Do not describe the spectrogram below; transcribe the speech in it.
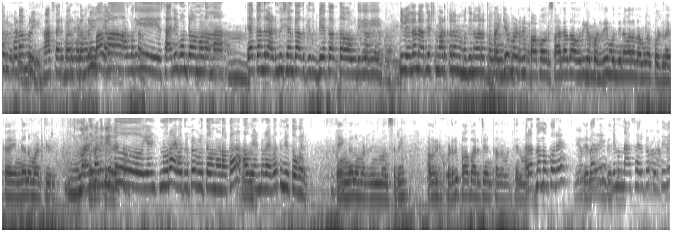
ಅವ್ರಿಗೆ ಕೊಡಮ್ರಿ. ನಾಲ್ಕು ಸಾವಿರ ರೂಪಾಯಿ ಕೊಡಮ್ರಿ. ಪಾಪ ಹುಡುಗಿ ಸಾಲಿಗೆ ಹೊಂಟಾವ ನೋಡಮ್ಮ. ಯಾಕಂದ್ರೆ ಅಡ್ಮಿಷನ್ ಅದಕ್ಕೆ ಬೇಕಾಗ್ತಾವ ಹುಡುಗಿಗೆ. ನೀವೆಲ್ಲ ಅಡ್ಜಸ್ಟ್ ಮಾಡ್ಕರಮ್ಮ ಮುಂದಿನ ವಾರ ತಗೋ. ಹಂಗೆ ಮಾಡ್ರಿ ಪಾಪ ಅವ್ರ ಸಾಲ ಅದ ಅವ್ರಿಗೆ ಕೊಡ್ರಿ. ಮುಂದಿನ ವಾರ ನಮ್ಗ ಕೊಡ್ಲಕ್ಕ ಹೆಂಗನ ಮಾಡ್ತೀವ್ರಿ. ಎಂಟ್ನೂರ ಐವತ್ತು ರೂಪಾಯಿ ಬೀಳ್ತಾವ ನೋಡಕ್ಕ. ಅವು ಎಂಟ್ನೂರ ಐವತ್ತು ನೀವು ತಗೋರಿ. ಹೆಂಗನ ಮಾಡ್ರಿ ನಿನ್ ಮನ್ಸ್ರಿ ಅವ್ರಿಗೆ ಕೊಡ್ರಿ ಪಾಪ ಅರ್ಜೆಂಟ್ ಅದ ಮತ್ತೇನು ಮಾಡ್- ರತ್ನಮ್ಮ ಅಕ್ಕೋರೆ ಬರ್ರಿ ನಿಮ್ಗೆ ನಾಲ್ಕು ಸಾವಿರ ರೂಪಾಯಿ ಕೊಡ್ತೀವಿ.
